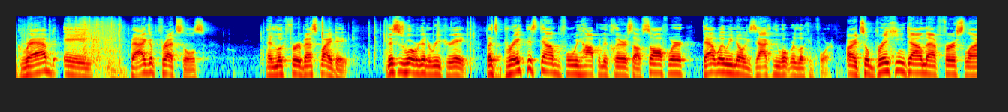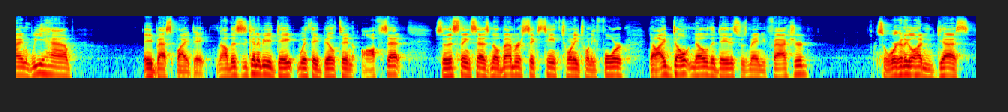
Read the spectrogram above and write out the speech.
grabbed a bag of pretzels, and looked for a Best By date. This is what we're gonna recreate. Let's break this down before we hop into Clarisoft software. That way we know exactly what we're looking for. All right, so breaking down that first line, we have a Best By date. Now this is gonna be a date with a built-in offset. So this thing says November 16th, 2024. Now I don't know the day this was manufactured. So we're gonna go ahead and guess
